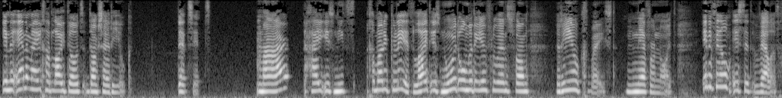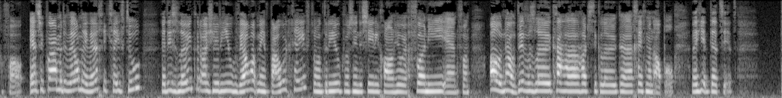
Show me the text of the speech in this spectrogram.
in de anime gaat Light dood dankzij Ryuk. That's it. Maar hij is niet gemanipuleerd. Light is nooit onder de influence van Ryuk geweest. Never nooit. In de film is dit wel het geval. En ze kwamen er wel mee weg. Ik geef toe. Het is leuker als je Ryuk wel wat meer power geeft. Want Ryuk was in de serie gewoon heel erg funny. En van, oh nou, dit was leuk. Haha, hartstikke leuk. Uh, geef me een appel. Weet je, that's it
